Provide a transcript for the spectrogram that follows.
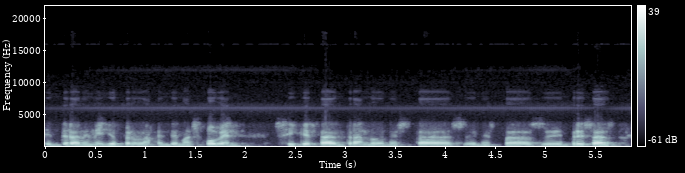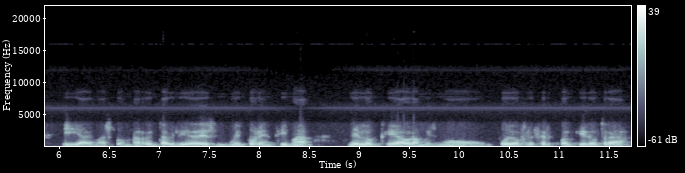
entrar en ello, pero la gente más joven sí que está entrando en estas, en estas empresas y además con unas rentabilidades muy por encima de lo que ahora mismo puede ofrecer cualquier otra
